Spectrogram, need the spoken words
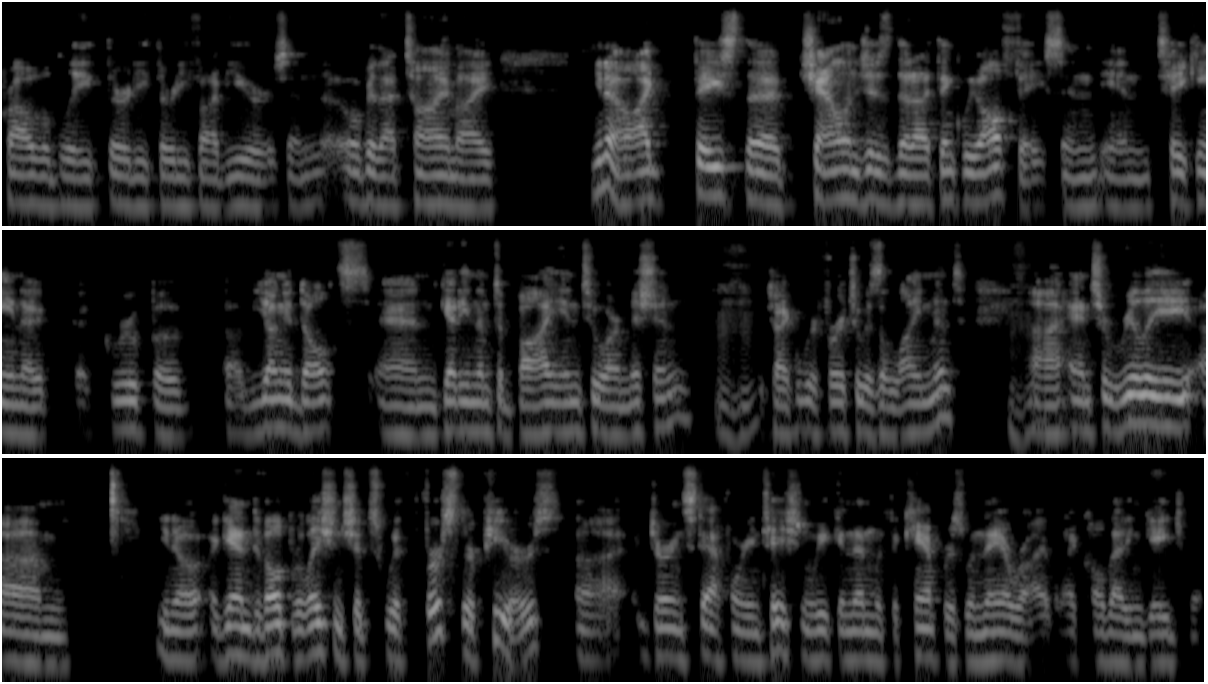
probably 30, 35 years. And over that time, I, you know, I face the challenges that I think we all face in in taking a, a group of, of, young adults and getting them to buy into our mission, mm-hmm. which I refer to as alignment, mm-hmm. uh, and to really, um, you know, again, develop relationships with first their peers uh, during staff orientation week, and then with the campers when they arrive. And I call that engagement.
